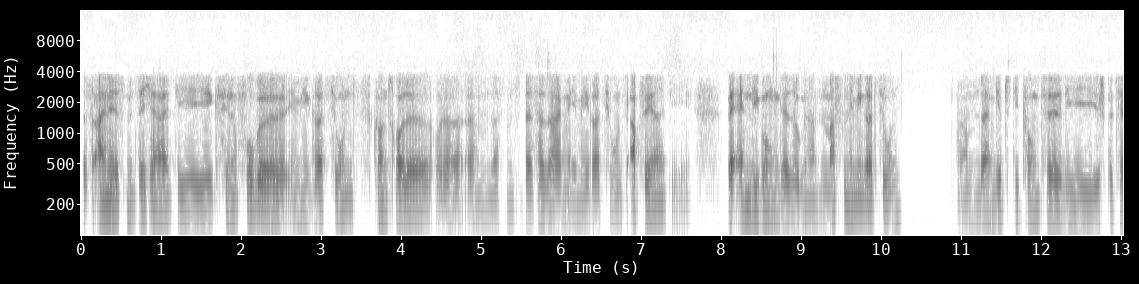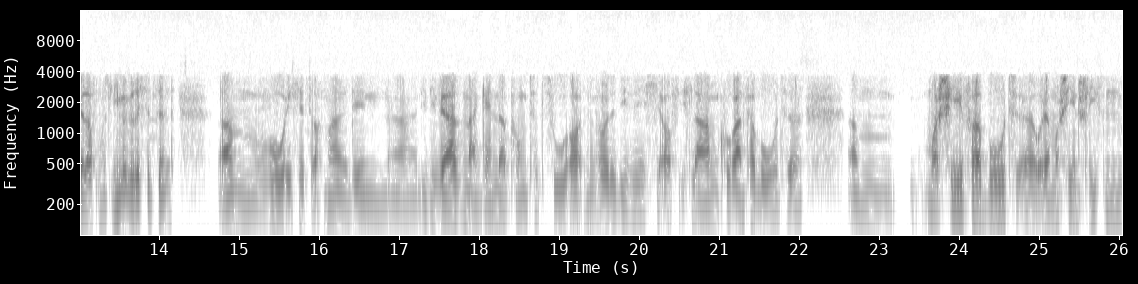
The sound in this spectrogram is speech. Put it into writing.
Das eine ist mit Sicherheit die xenophobe Immigrationskontrolle oder ähm, lass uns besser sagen Immigrationsabwehr, die Beendigung der sogenannten Massenimmigration. Ähm, dann gibt es die Punkte, die speziell auf Muslime gerichtet sind, ähm, wo ich jetzt auch mal den, äh, die diversen Agendapunkte zuordnen würde, die sich auf Islam, Koranverbot, äh, ähm, Moscheeverbot äh, oder Moscheen schließen,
